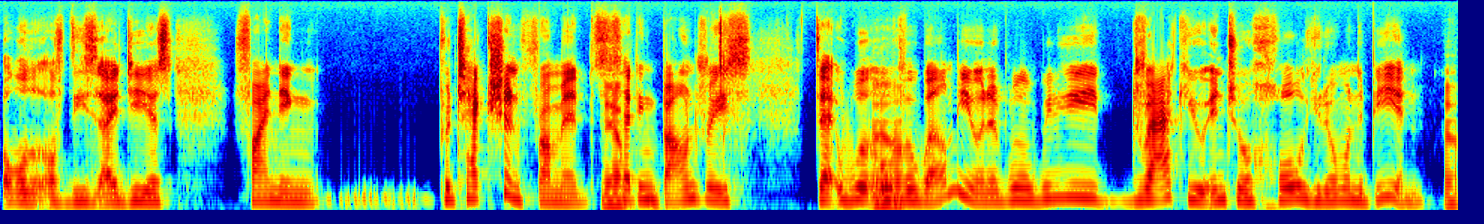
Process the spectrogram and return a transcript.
all of these ideas finding protection from it Yep. setting boundaries that will Yeah. overwhelm you and it will really drag you into a hole you don't want to be in Yeah.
